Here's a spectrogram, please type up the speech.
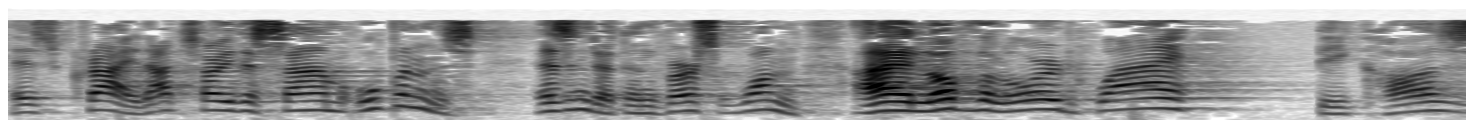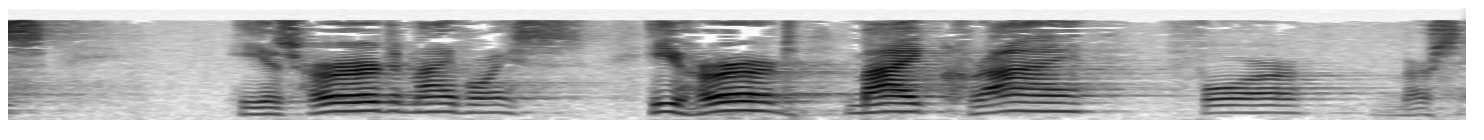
his cry. That's how the psalm opens, isn't it? In verse 1. I love the Lord. Why? Because he has heard my voice. He heard my cry for mercy.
